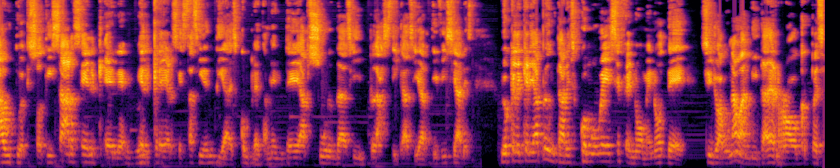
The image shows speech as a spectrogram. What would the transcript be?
autoexotizarse, el, el, el, creerse estas identidades completamente absurdas y plásticas y artificiales. Lo que le quería preguntar es cómo ve ese fenómeno de si yo hago una bandita de rock, pues,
